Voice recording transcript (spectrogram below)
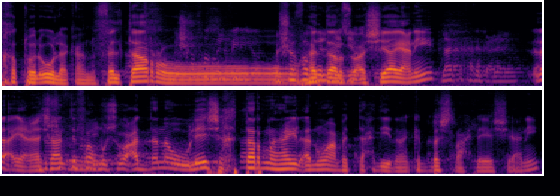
الخطوة الأولى. كان فلتر وهيدرز. وأشياء يعني. لا تحرق عليهم. لا يعني عشان تفهموا شو عدلنا وليش اخترنا هاي الأنواع بالتحديد. أنا كنت بشرح ليش يعني.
